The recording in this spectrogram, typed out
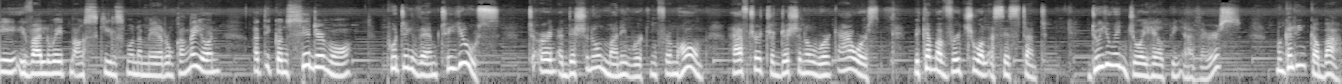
I-evaluate mo ang skills mo na meron ka ngayon at i-consider mo putting them to use to earn additional money working from home after traditional work hours. Become a virtual assistant. Do you enjoy helping others? Magaling ka ba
